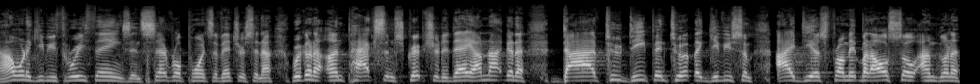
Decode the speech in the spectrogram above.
Now, I want to give you three things and several points of interest. And we're going to unpack some scripture today. I'm not going to dive too deep into it, but give you some ideas from it. But also, I'm going to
